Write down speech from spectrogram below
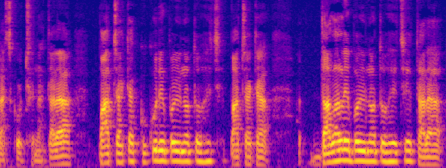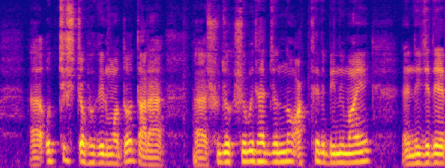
কাজ করছে না। তারা পাঁচাটা কুকুরে পরিণত হয়েছে পাঁচাটা দালালে পরিণত হয়েছে। তারা উচ্ছিষ্ট ভোগীর মতো, তারা সুযোগ সুবিধার জন্য, অর্থের বিনিময়ে নিজেদের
